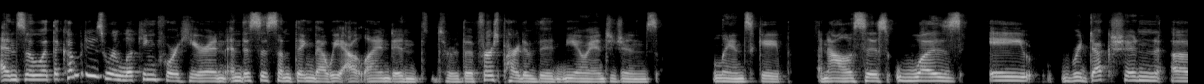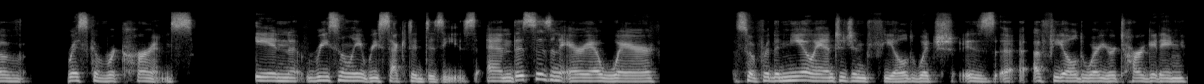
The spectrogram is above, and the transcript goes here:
And so, what the companies were looking for here, and, and this is something that we outlined in sort of the first part of the neoantigens landscape analysis, was a reduction of risk of recurrence in recently resected disease. And this is an area where, so for the neoantigen field, which is a, field where you're targeting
